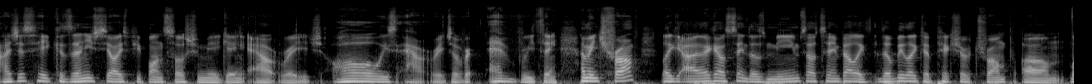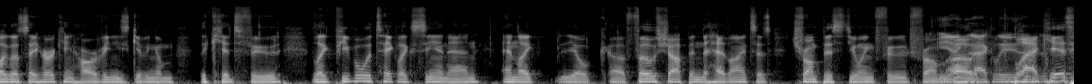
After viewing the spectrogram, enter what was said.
I just hate because then you see all these people on social media getting outraged, always outraged over everything. I mean, Trump, like, I, like I was saying, those memes I was saying about, like, there'll be like a picture of Trump, um, like let's say Hurricane Harvey, and he's giving them the kids food. Like people would take like CNN and like you know uh, Photoshop in the headline says Trump is stealing food from Yeah, uh, exactly. black kids.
